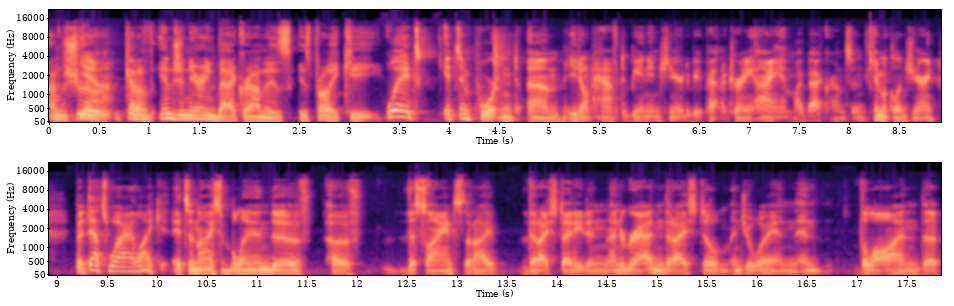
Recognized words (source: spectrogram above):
am sure yeah. kind of engineering background is is probably key. Well, it's it's important. Um, you don't have to be an engineer to be a patent attorney. I am. My background's in chemical engineering, but that's why I like it. It's a nice blend of of the science that I that I studied in undergrad and that I still enjoy, and and the law and the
